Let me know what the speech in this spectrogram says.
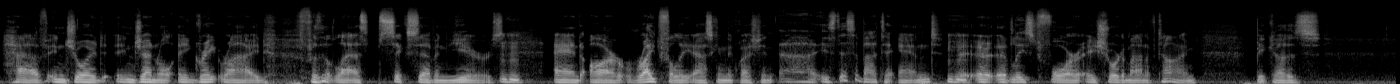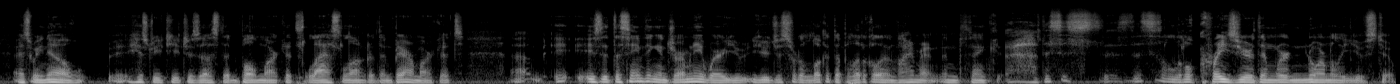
have enjoyed, in general, a great ride for the last six, seven years. And are rightfully asking the question: uh, Is this about to end? A- at least for a short amount of time, because, as we know, history teaches us that bull markets last longer than bear markets. Um, is it the same thing in Germany, where you, you just sort of look at the political environment and think, ah, this is this is a little crazier than we're normally used to?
